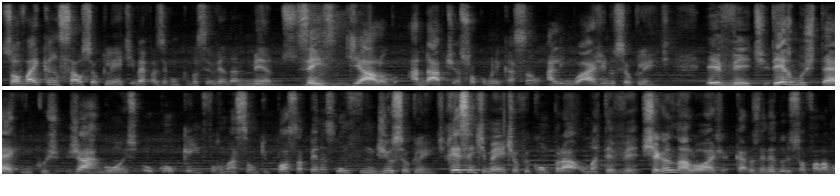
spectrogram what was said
só vai cansar o seu cliente e vai fazer com que você venda menos. 6. Diálogo. Adapte a sua comunicação à linguagem do seu cliente. Evite termos técnicos, jargões ou qualquer informação que possa apenas confundir o seu cliente. Recentemente eu fui comprar uma TV, chegando na loja, cara, os vendedores só falavam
